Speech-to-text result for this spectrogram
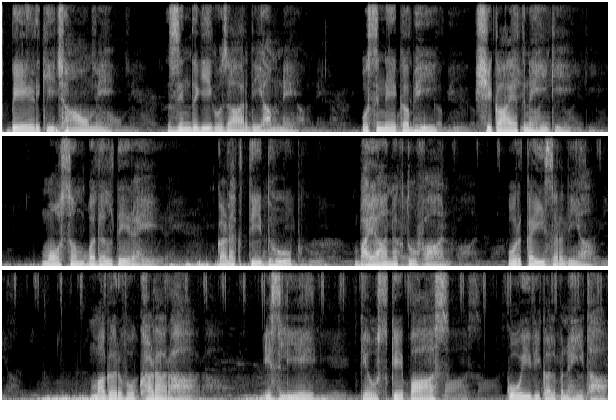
पेड़ की छाँव में ज़िंदगी गुजार दी हमने, उसने कभी शिकायत नहीं की। मौसम बदलते रहे, कड़कती धूप, भयानक तूफ़ान और कई सर्दियाँ। मगर वो खड़ा रहा, इसलिए कि उसके पास कोई विकल्प नहीं था।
